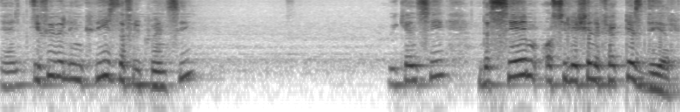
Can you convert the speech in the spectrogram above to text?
And if we will increase the frequency we can see the same oscillation effect is there.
